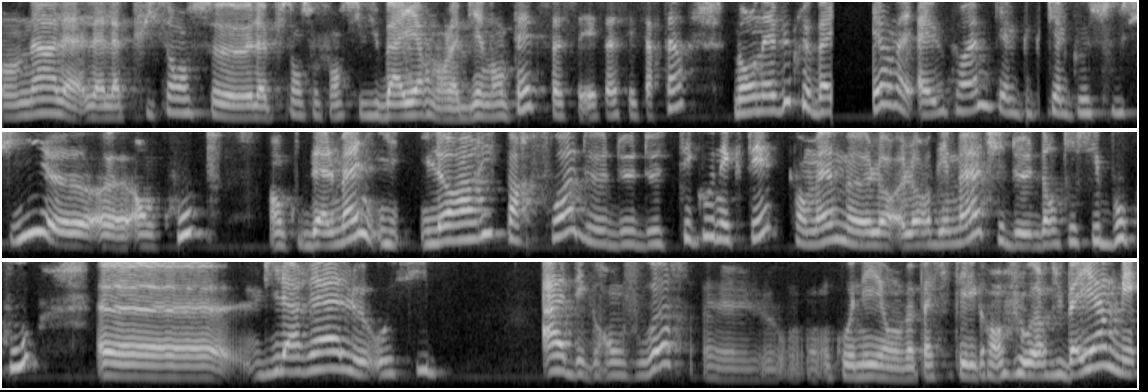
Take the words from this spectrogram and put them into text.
on a la, la, la puissance la puissance offensive du Bayern, on l'a bien en tête, ça c'est certain. Mais on a vu que le Bayern a, a eu quand même quelques quelques soucis en coupe en Coupe d'Allemagne, il, leur arrive parfois de, de, de se déconnecter quand même euh, lors, des matchs et d'encaisser beaucoup. Euh, Villarreal aussi a des grands joueurs. Euh, on connaît, on va pas citer les grands joueurs du Bayern, mais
